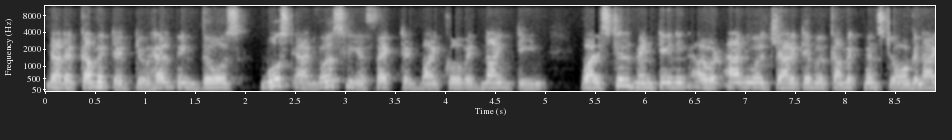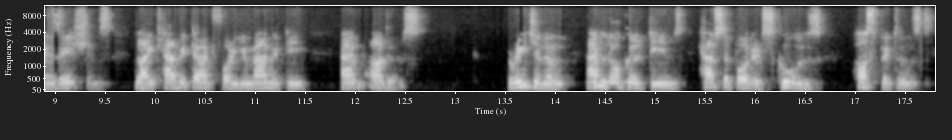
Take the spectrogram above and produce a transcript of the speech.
that are committed to helping those most adversely affected by COVID-19 while still maintaining our annual charitable commitments to organizations like Habitat for Humanity and others. Regional and local teams have supported schools, hospitals,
